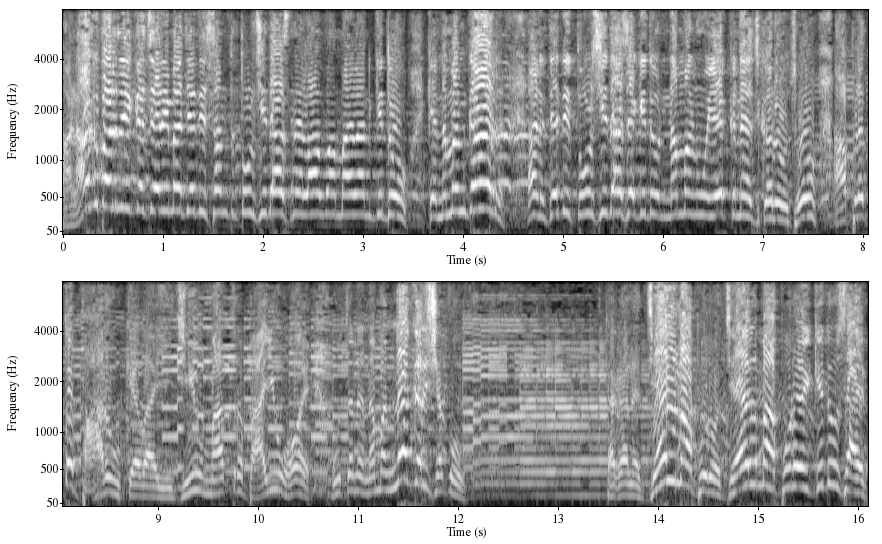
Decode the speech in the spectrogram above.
અને અકબરની કચેરીમાં જેથી સંત તુલસીદાસને લાવવામાં આવ્યા કીધું કે, નમન કર. અને તેથી તુલસીદાસે કીધું, નમન હું એકને જ કરું છું. આપણે તો ભારું કહેવાય. જીવ માત્ર ભાયું હોય. હું તને નમન ન કરી શકું. કાકાને જેલમાં પૂરો જેલમાં પૂરો કીધું સાહેબ.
